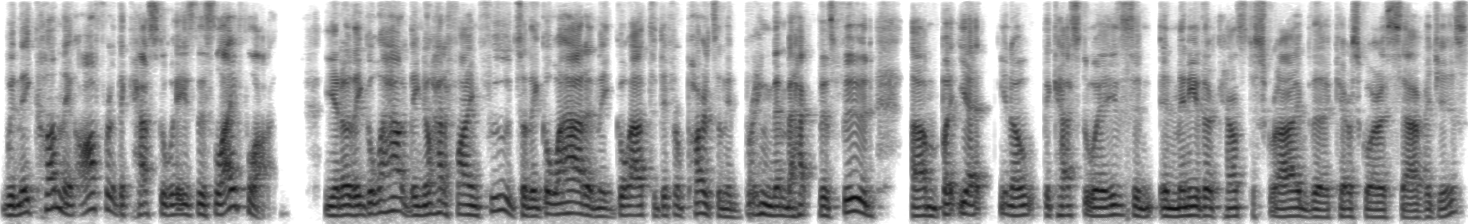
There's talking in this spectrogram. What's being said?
when they come, they offer the castaways this lifeline. You know, they go out, they know how to find food. So they go out and they go out to different parts and they bring them back this food. Um, but yet, you know, the castaways in, in many of their accounts describe the Kawésqar as savages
